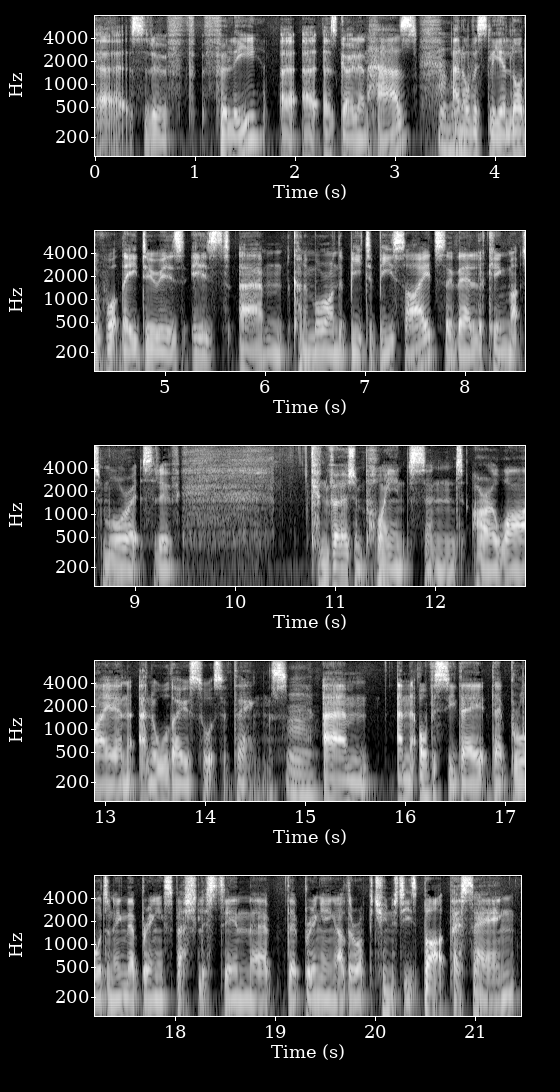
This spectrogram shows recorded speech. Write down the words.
uh, sort of fully uh, uh, as Golin has. Mm-hmm. And obviously, a lot of what they do is is um, kind of more on the B two B side. So they're looking much more at sort of conversion points and ROI and, and all those sorts of things. Mm. Um, and obviously they they're broadening, they're bringing specialists in, they're they're bringing other opportunities, but they're saying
